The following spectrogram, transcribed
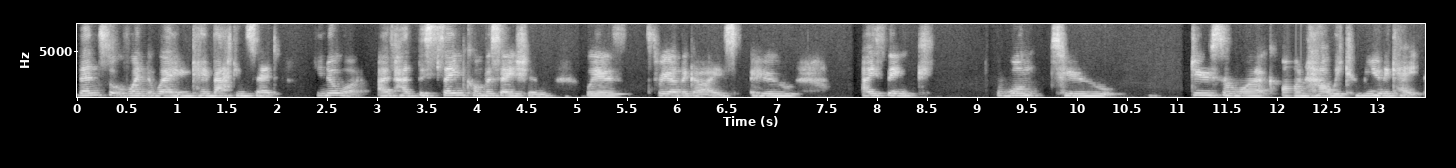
then sort of went away and came back and said, "You know what? I've had this same conversation with three other guys who I think want to." Do some work on how we communicate,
